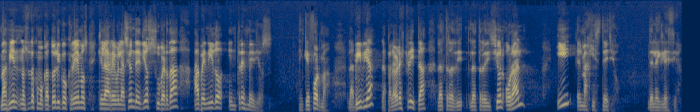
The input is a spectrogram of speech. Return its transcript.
Más bien, nosotros como católicos creemos que la revelación de Dios, su verdad, ha venido en tres medios. ¿En qué forma? La Biblia, la palabra escrita, la, tradición oral y el magisterio de la iglesia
